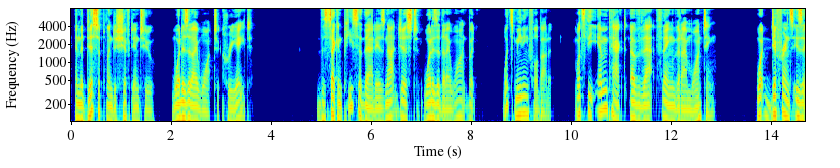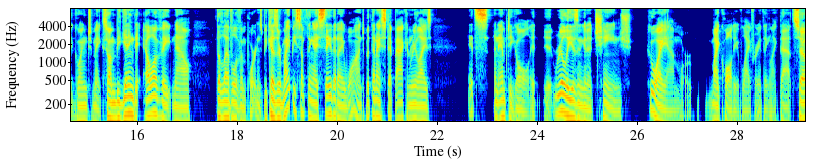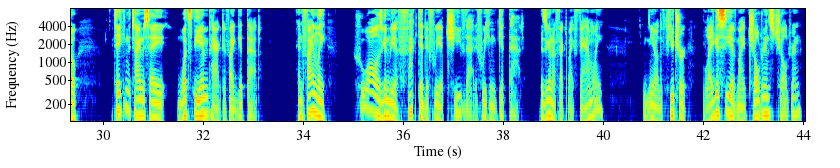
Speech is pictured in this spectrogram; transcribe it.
and the discipline to shift into what is it I want to create. The second piece of that is not just what is it that I want, but what's meaningful about it? What's the impact of that thing that I'm wanting? What difference is it going to make? So I'm beginning to elevate now the level of importance because there might be something I say that I want, but then I step back and realize it's an empty goal. It, it really isn't going to change who I am or my quality of life or anything like that. So taking the time to say, what's the impact if I get that? And finally, who all is going to be affected if we achieve that, if we can get that? Is it going to affect my family? You know, the future legacy of my children's children?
